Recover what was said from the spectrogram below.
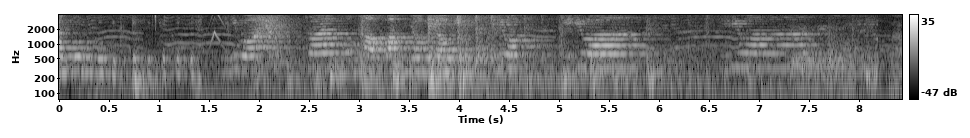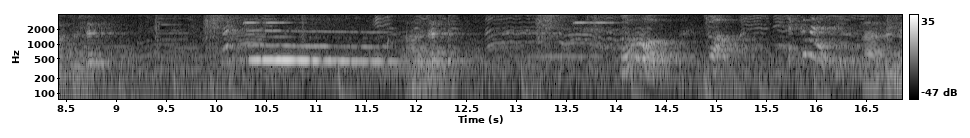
이리 와. 좋아요. 엄마, 아빠. 여기, 여기. 이리 와. 이리 와. 이리 와. 여기, 여기, 가운데. 하나, 둘, 셋. 하나, 둘, 셋. 오, 좋아. 조그만하지? 하나, 둘, 셋.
